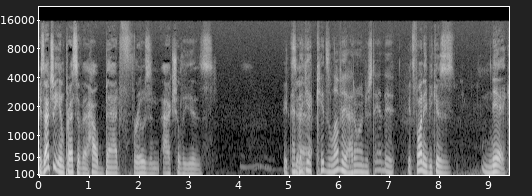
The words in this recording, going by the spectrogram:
It's actually impressive at how bad Frozen actually is. It's And uh, but yet kids love it. I don't understand it. it's funny because Nick,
